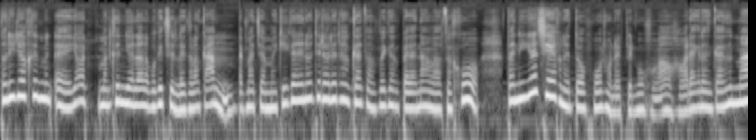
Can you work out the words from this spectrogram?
ตอนนี้ยอดขึ้นมันเอ่ยยอดมันขึ้นเยอะแล้วเราพิสูจน์เลยก็แล้วกันแต่มาจากเมื่อกี้ก็ได้โน้ที่เราได้ทำการสั่งซื้อกันไปแล้วนั่งเรอสักครู่ตอนนี้ยอดแชร์ของในตัวโพสของในเฟซบุ๊กของเราเขาได้กำลังการขึ้นมา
